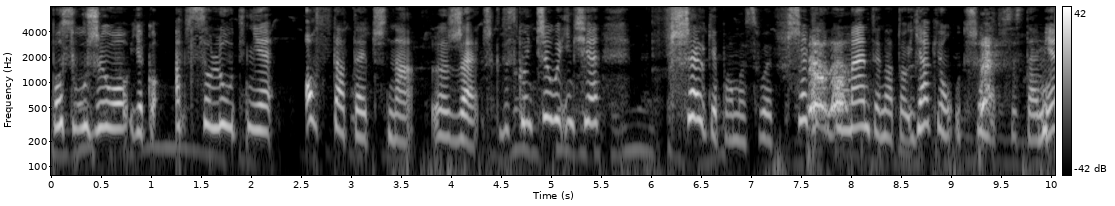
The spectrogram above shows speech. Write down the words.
posłużyło jako absolutnie ostateczna rzecz. Gdy skończyły im się wszelkie pomysły, wszelkie argumenty na to, jak ją utrzymać w systemie,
